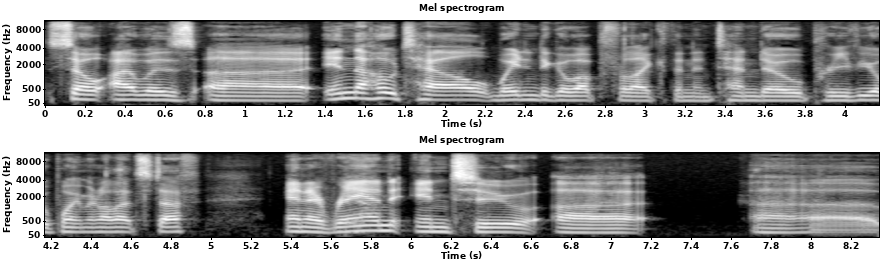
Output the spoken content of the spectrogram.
So I was uh, in the hotel waiting to go up for like the Nintendo preview appointment, all that stuff, and I ran into uh, uh,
